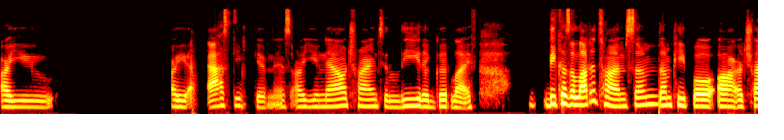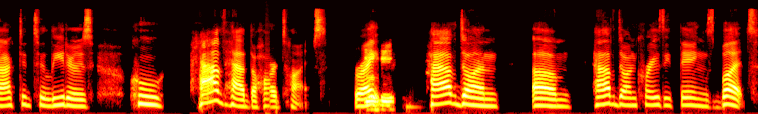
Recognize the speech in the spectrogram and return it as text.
are you are you asking forgiveness? Are you now trying to lead a good life? Because a lot of times some some people are attracted to leaders who have had the hard times right? Mm-hmm. have done um have done crazy things but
